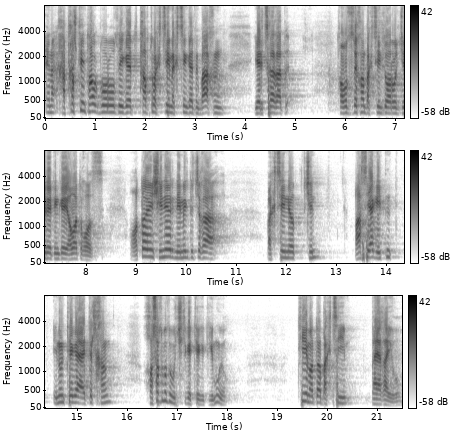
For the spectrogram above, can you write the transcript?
энэ хатгалтын тоог бууруулъя гэд тавт вакцин вакцин гэдэг нэг баахан ярьцгаагаад товлолынхон вакцин руу оруулж ирээд ингээ яваад байгаа улс. Одоо энэ шинээр нэмэгдэж байгаа вакцинууд чинь бас яг эдэнд энүүнтэйгээ адилхан хосолмол үйлчлэгээтэй гэдэг юм уу юу? Тийм одоо вакцин байгаа юу?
